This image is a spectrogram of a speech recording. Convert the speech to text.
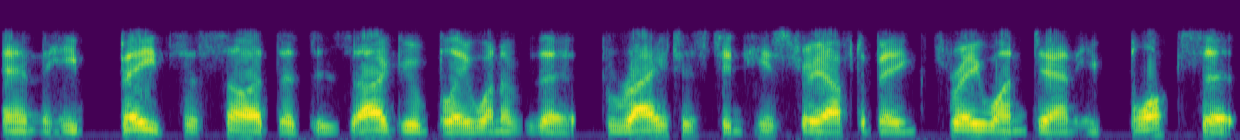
and he beats a side that is arguably one of the greatest in history. After being three-one down, he blocks it,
